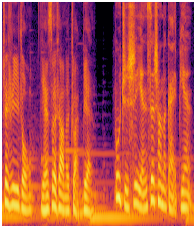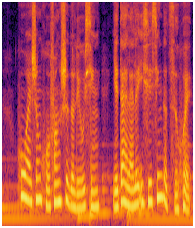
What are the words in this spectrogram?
这是一种颜色上的转变。不只是颜色上的改变，户外生活方式的流行也带来了一些新的词汇，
